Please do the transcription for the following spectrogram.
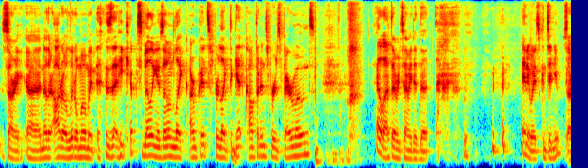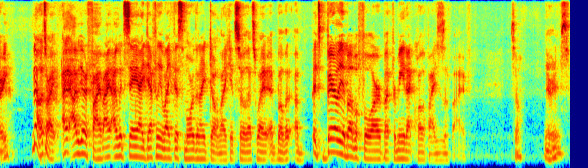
the sorry, uh, another Otto little moment is that he kept smelling his own like armpits for like to get confidence for his pheromones. I laughed every time he did that. Anyways, continue. Sorry. No, that's all right. I, I would give it five. I, I would say I definitely like this more than I don't like it, so that's why above it. Uh, it's barely above a four, but for me that qualifies as a five. So there it is.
